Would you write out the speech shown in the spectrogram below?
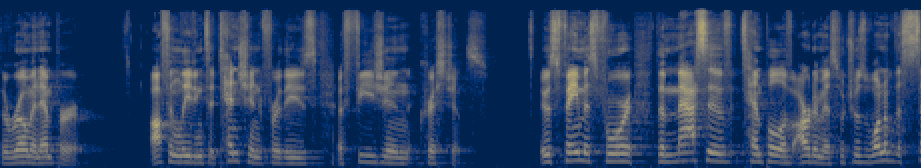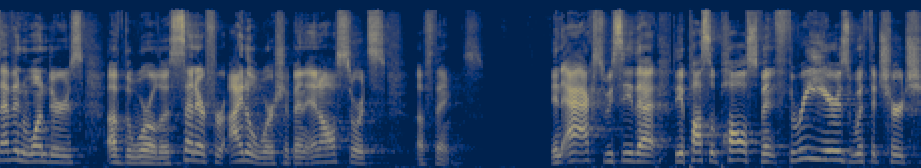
the Roman emperor, often leading to tension for these Ephesian Christians. It was famous for the massive temple of Artemis, which was one of the seven wonders of the world, a center for idol worship and, and all sorts of things. In Acts, we see that the Apostle Paul spent three years with the church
